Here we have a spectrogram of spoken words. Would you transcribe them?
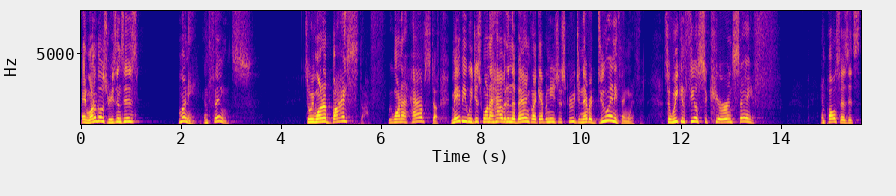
And one of those reasons is money and things. So we want to buy stuff. We want to have stuff. Maybe we just want to have it in the bank like Ebenezer Scrooge and never do anything with it so we can feel secure and safe. And Paul says it's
